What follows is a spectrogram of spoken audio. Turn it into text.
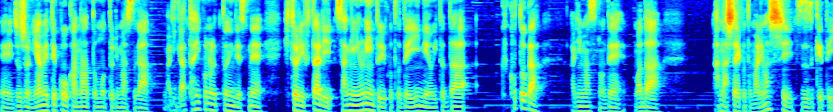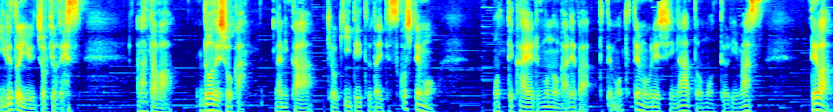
えー、徐々にやめていこうかなと思っておりますがありがたいこの人にですね1人2人3人4人ということでいいねをいただくことがありますのでまだ話したいこともありますし続けているという状況です。あなたはどうでしょうか？何か今日聞いていただいて少しでも持って帰るものがあればとてもとても嬉しいなと思っておりますでは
